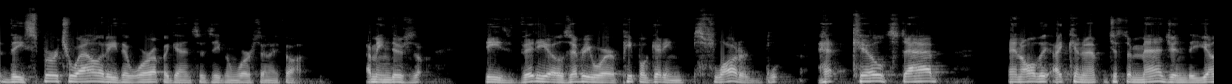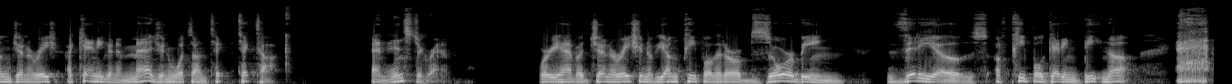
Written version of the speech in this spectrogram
the spirituality that we're up against is even worse than I thought. I mean, there's these videos everywhere, people getting slaughtered, killed, stabbed, and all the. I can just imagine the young generation. I can't even imagine what's on TikTok and Instagram, where you have a generation of young people that are absorbing videos of people getting beaten up, ah,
